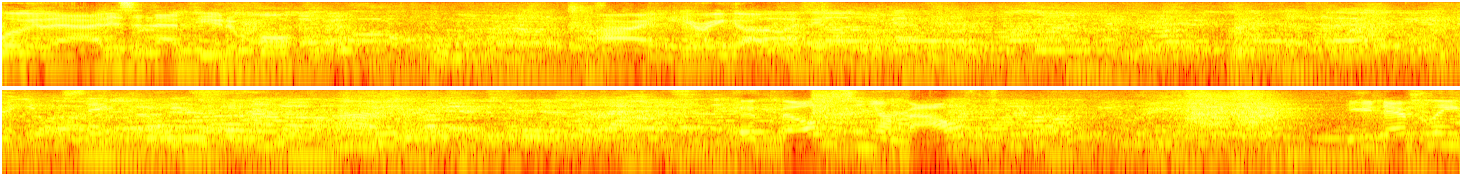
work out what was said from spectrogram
Look at that! Isn't that beautiful? All right, here we go. It melts in your mouth. You can definitely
